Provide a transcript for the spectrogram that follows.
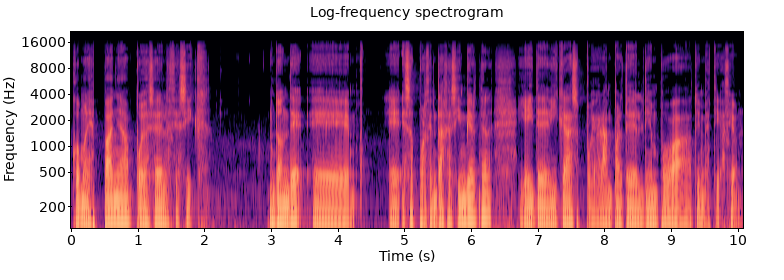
como en España puede ser el CSIC, donde eh, eh, esos porcentajes se invierten y ahí te dedicas pues gran parte del tiempo a tu investigación,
